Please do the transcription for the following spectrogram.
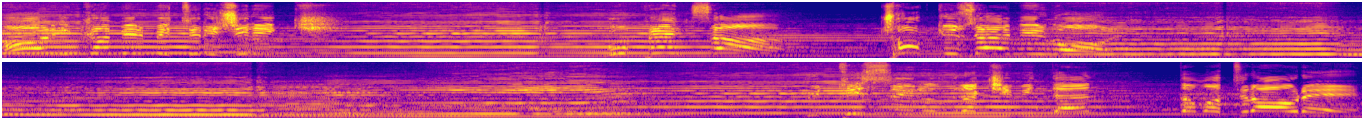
Harika bir bitiricilik. Bu Pensa çok güzel bir gol. Müthiş sıyrıldı rakibinden. Dama Traore.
